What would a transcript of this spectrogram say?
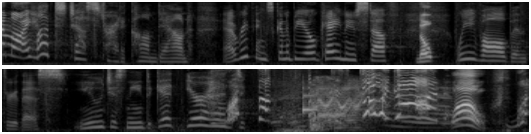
am I? Let's just try to calm down. Everything's gonna be okay, new stuff. Nope. We've all been through this. You just need to get your head What to. the is going on? Whoa. What?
